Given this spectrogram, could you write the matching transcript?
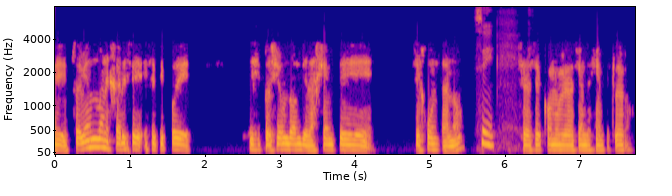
eh, sabían manejar ese, ese tipo de, de situación donde la gente se junta, ¿no? Sí. Se hace congregación de gente, claro.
